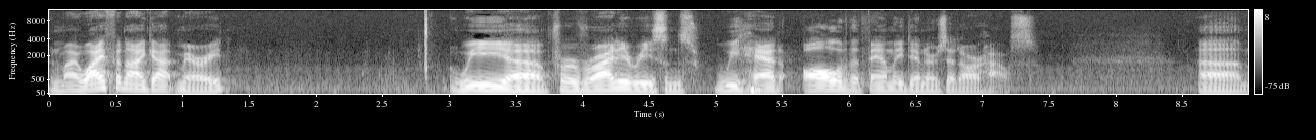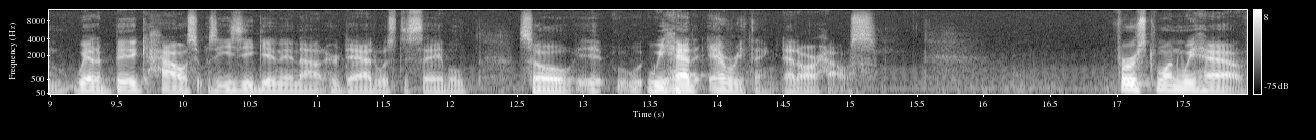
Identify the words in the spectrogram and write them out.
When my wife and I got married, we, uh, for a variety of reasons, we had all of the family dinners at our house. Um, we had a big house. It was easy to get in and out. Her dad was disabled. So it, we had everything at our house. First one we have,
